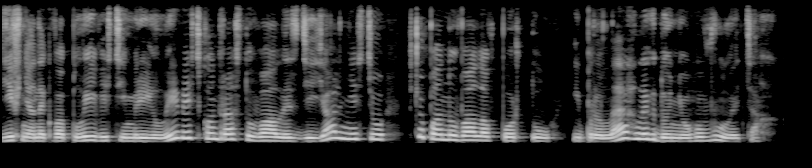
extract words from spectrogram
Їхня неквапливість і мрійливість контрастували з діяльністю, що панувала в порту і прилеглих до нього вулицях.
